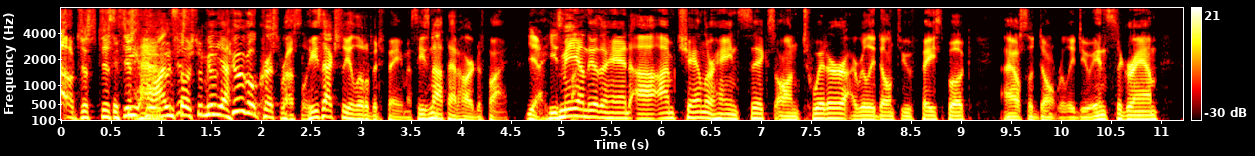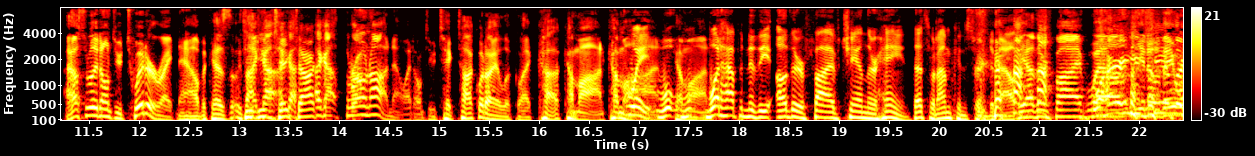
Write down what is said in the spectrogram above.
Oh, just just just on just social media? Google Chris Russell. He's actually a little bit famous. He's not that hard to find. Yeah, he's me. fine. On the other hand, uh, I'm Chandler Haynes six on Twitter. I really don't do Facebook. I also don't really do Instagram. I also really don't do Twitter right now because I, do got, I, got, TikTok? I got thrown on. No, I don't do TikTok. What do I look like? Come on, come on, Wait, wh- come on. what happened to the other five Chandler Haynes? That's what I'm concerned about. The other five, Why well, you you know, they Chandler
